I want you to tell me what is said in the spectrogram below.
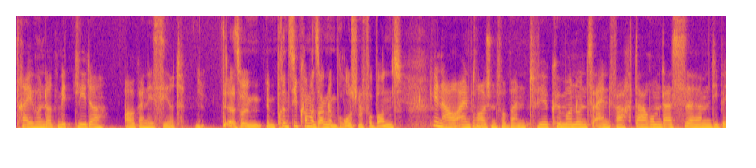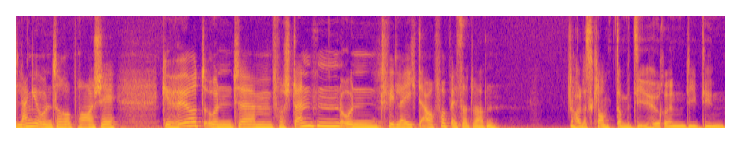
300 Mitglieder organisiert. Also im, im, Prinzip kann man sagen, ein Branchenverband. Genau, ein Branchenverband. Wir kümmern uns einfach darum, dass ähm, die Belange unserer Branche gehört und ähm, verstanden und vielleicht auch verbessert werden. Alles klar, damit die Hörerinnen, die, die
